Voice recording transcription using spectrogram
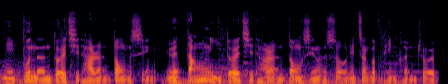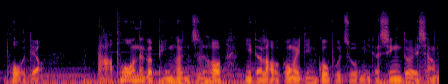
你不能对其他人动心，因为当你对其他人动心的时候，你整个平衡就会破掉。打破那个平衡之后，你的老公一定顾不住，你的新对象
